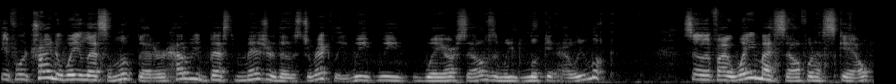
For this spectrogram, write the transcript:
if we're trying to weigh less and look better, how do we best measure those directly? We, we weigh ourselves and we look at how we look. So if I weigh myself on a scale,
